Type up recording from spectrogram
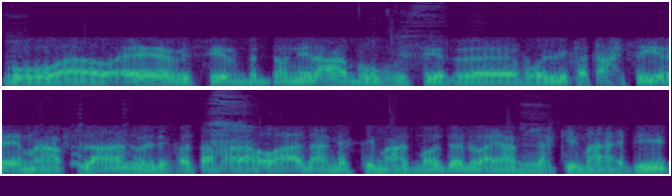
وايه بصير بدهم يلعبوا. وبصير آه، واللي فتح سيرة مع فلان واللي فتح وهذا عم يحكي مع الموديل وهي عم. تحكي مع هديك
